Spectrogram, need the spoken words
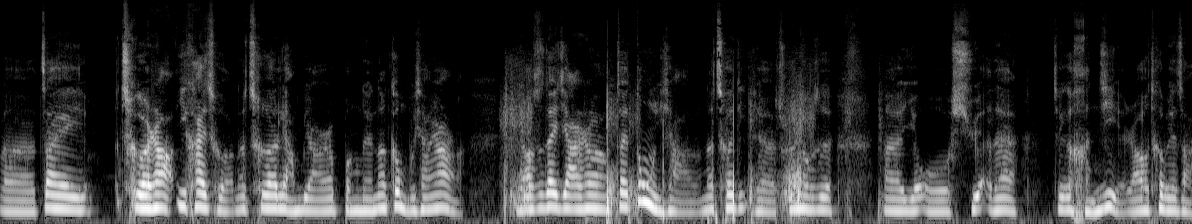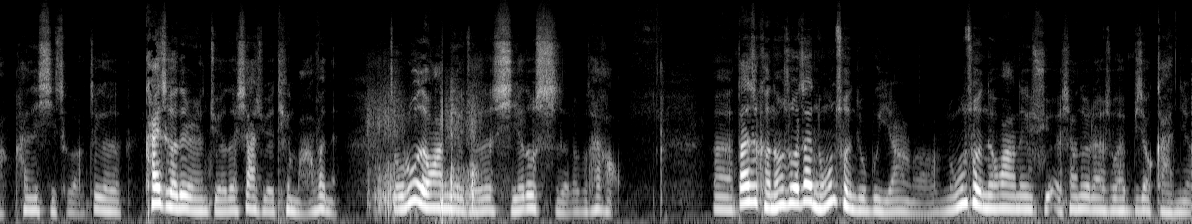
呃，在车上一开车，那车两边儿崩的那更不像样了。你要是再加上再动一下子，那车底下全都是，呃，有雪的这个痕迹，然后特别脏，还得洗车。这个开车的人觉得下雪挺麻烦的，走路的话你也觉得鞋都湿了，不太好。呃，但是可能说在农村就不一样了啊，农村的话那个雪相对来说还比较干净，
